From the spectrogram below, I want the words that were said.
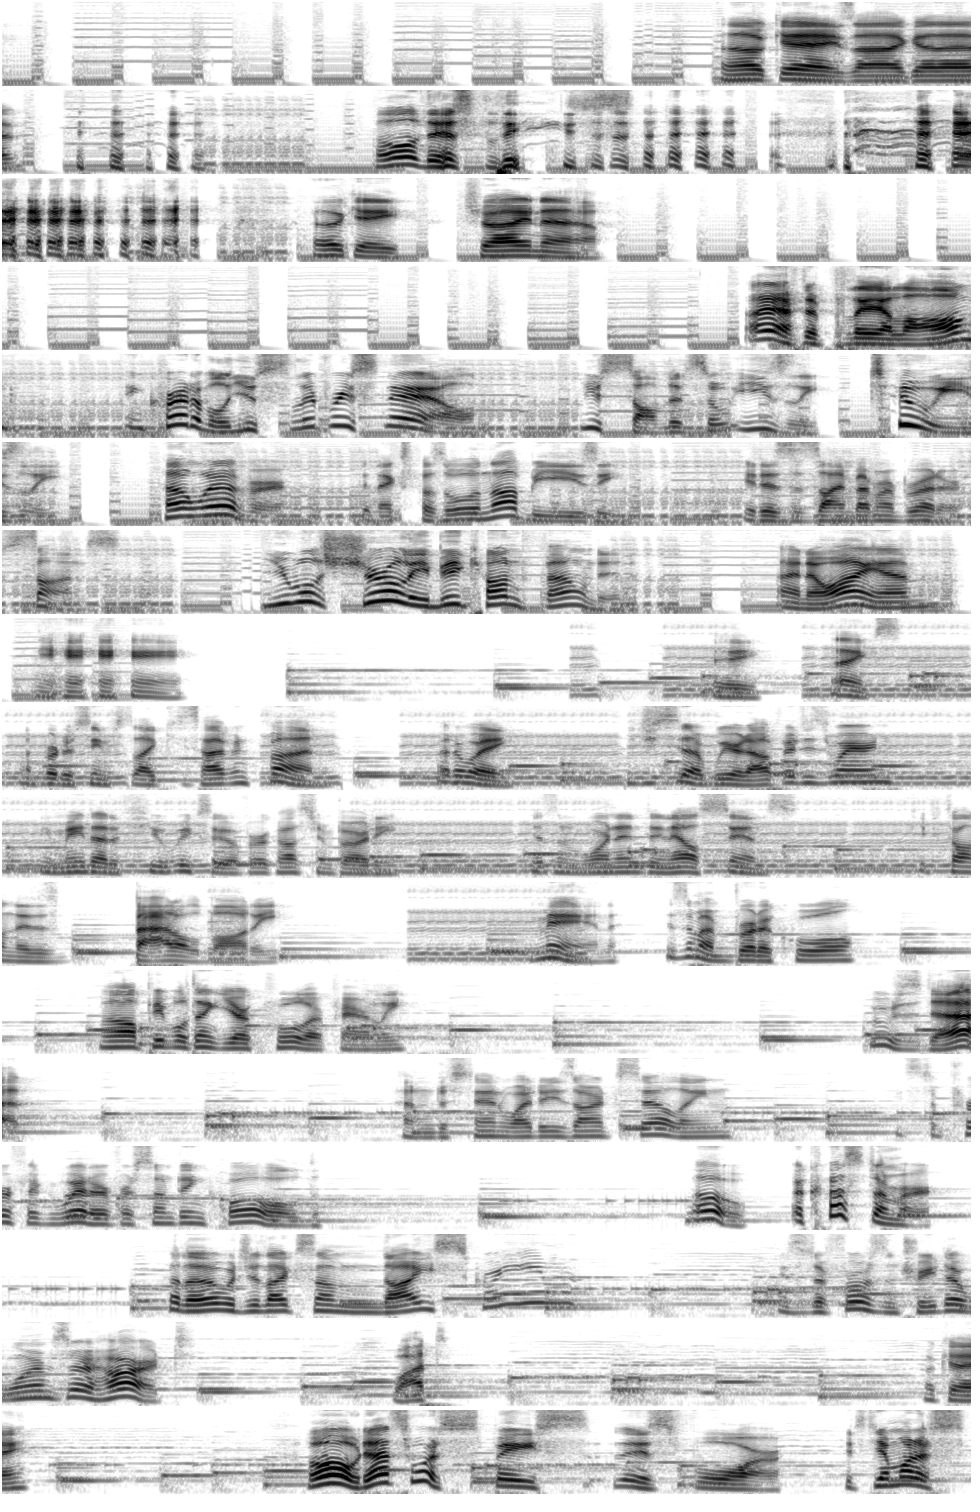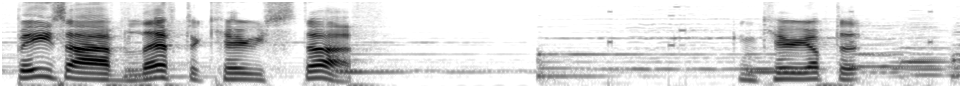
Okay, so I gotta... hold this, please. okay, try now. I have to play along! Incredible, you slippery snail! You solved it so easily. Too easily! However, the next puzzle will not be easy. It is designed by my brother, Sans. You will surely be confounded. I know I am. hey, thanks. My brother seems like he's having fun. By the way, did you see that weird outfit he's wearing? He made that a few weeks ago for a costume party. He hasn't worn anything else since. Keeps calling it his battle body. Man, isn't my brother cool? Well, people think you're cooler, apparently. Who's that? I understand why these aren't selling. It's the perfect weather for something cold. Oh, a customer! Hello, would you like some nice cream? It's the frozen treat that warms their heart. What? Okay. Oh, that's what space is for. It's the amount of space I have left to carry stuff. Can carry up to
